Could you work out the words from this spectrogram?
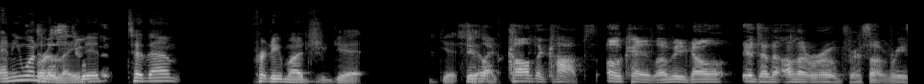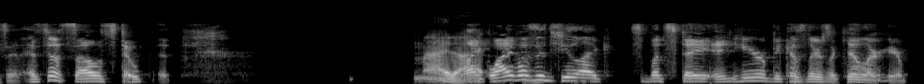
anyone So related stupid. to them pretty much get get She's killed. like, "Call the cops." Okay, let me go into the other room for some reason. It's just so stupid. I don't. Like, why wasn't she like, but stay in here because there's a killer here?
